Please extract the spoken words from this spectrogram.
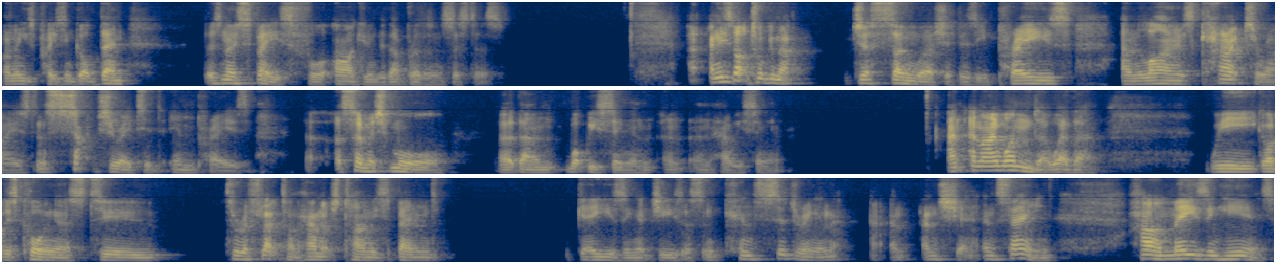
our knees praising God, then there's no space for arguing with our brothers and sisters. And he's not talking about just song worship, is he? Praise and lives characterized and saturated in praise are so much more uh, than what we sing and, and, and how we sing it. And, and I wonder whether we, God is calling us to, to reflect on how much time we spend gazing at Jesus and considering and, and, and, and saying how amazing he is.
